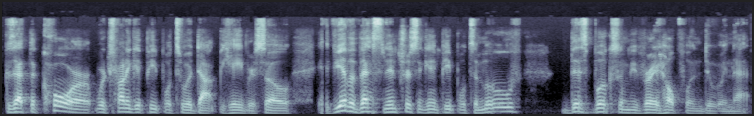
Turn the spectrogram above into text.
Because at the core, we're trying to get people to adopt behavior. So if you have a vested interest in getting people to move, this book's going to be very helpful in doing that.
